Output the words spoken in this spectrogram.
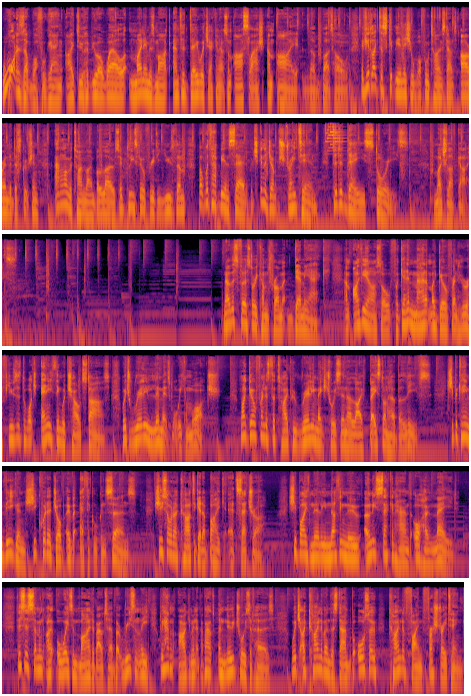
What is up, Waffle Gang? I do hope you are well. My name is Mark, and today we're checking out some r slash am I the butthole. If you'd like to skip the initial waffle timestamps are in the description and along the timeline below, so please feel free to use them. But with that being said, we're just gonna jump straight in to today's stories. Much love, guys. Now, this first story comes from Demiac. Am I the for getting mad at my girlfriend who refuses to watch anything with child stars, which really limits what we can watch? My girlfriend is the type who really makes choices in her life based on her beliefs. She became vegan, she quit her job over ethical concerns. She sold her car to get a bike, etc. She buys nearly nothing new, only secondhand or homemade. This is something I always admired about her, but recently we had an argument about a new choice of hers, which I kind of understand but also kind of find frustrating.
